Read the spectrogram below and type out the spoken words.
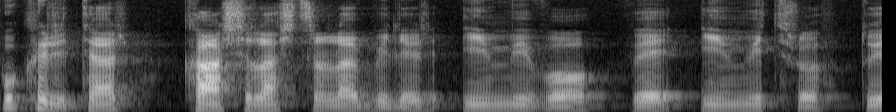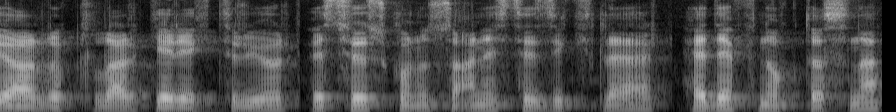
Bu kriter karşılaştırılabilir in vivo ve in vitro duyarlılıklar gerektiriyor ve söz konusu anestezikler hedef noktasına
